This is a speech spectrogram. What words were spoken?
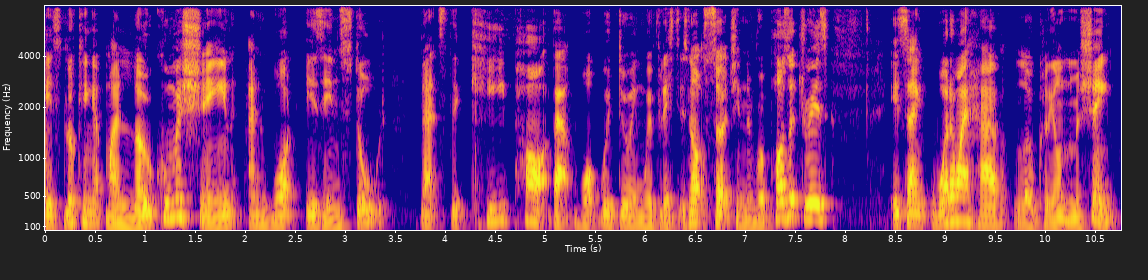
it's looking at my local machine and what is installed. That's the key part about what we're doing with list. It's not searching the repositories, it's saying, what do I have locally on the machine?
